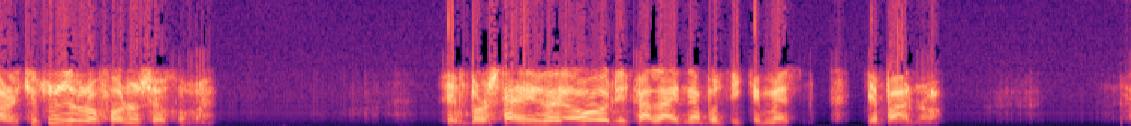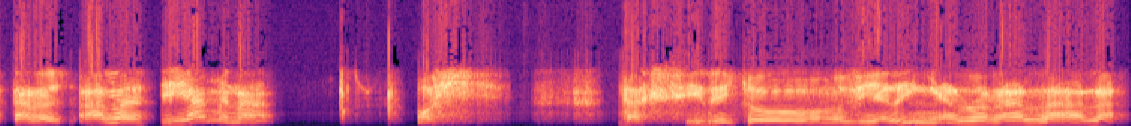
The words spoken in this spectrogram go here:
αρκετούς δολοφόνους έχουμε. Ε, μπροστά ε, όλοι καλά είναι από εκεί και μέσα και πάνω. Κατάλαβες. Αλλά η άμυνα όχι. Εντάξει, είναι και ο Διερίνια τώρα, αλλά, αλλά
